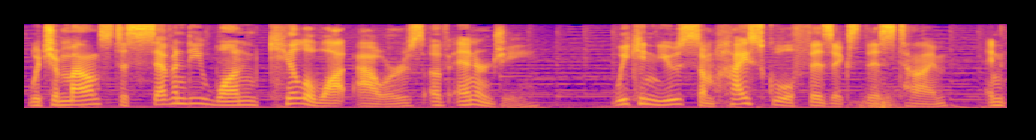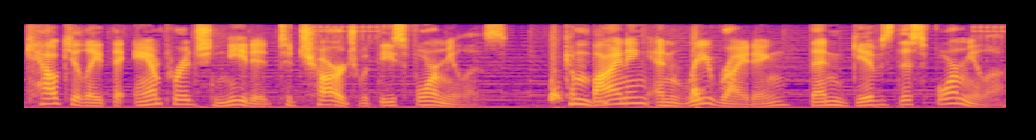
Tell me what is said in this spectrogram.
which amounts to 71 kilowatt hours of energy. We can use some high school physics this time and calculate the amperage needed to charge with these formulas. Combining and rewriting then gives this formula.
